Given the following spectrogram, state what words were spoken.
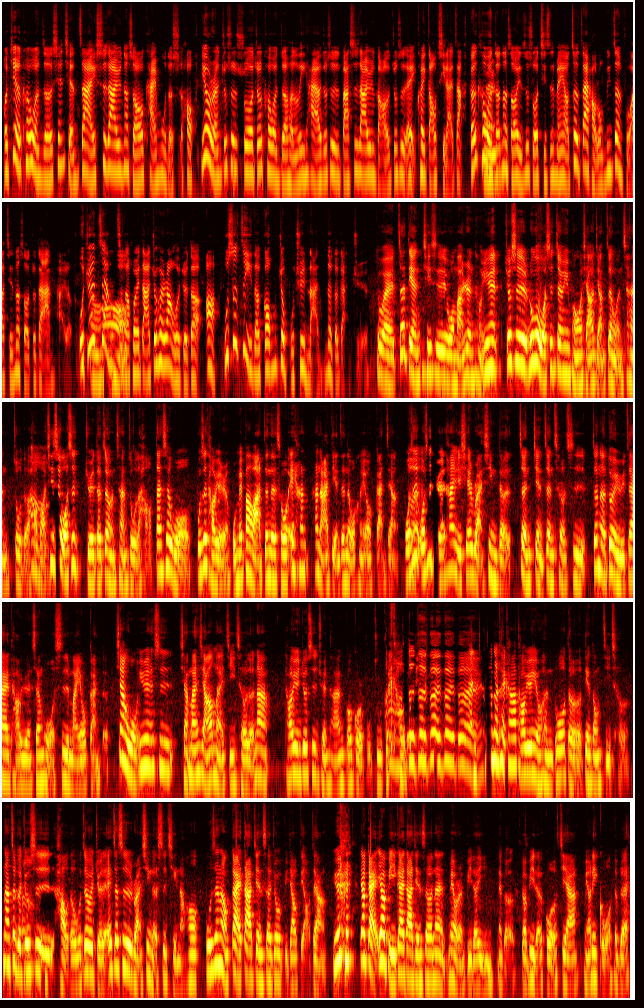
我记得柯文哲先前在四大运。那时候开幕的时候，也有人就是说，就是柯文哲很厉害啊，就是把四大运搞，就是哎可以搞起来这样。可是柯文哲那时候也是说，其实没有，这在好龙斌政府啊，其实那时候就在安排了。我觉得这样子的回答就会让我觉得啊，不是自己的功就不去拦那个感觉。对，这点其实我蛮认同，因为就是如果我是郑云鹏，我想要讲郑文灿做的好不好，其实我是觉得郑文灿做的好，但是我不是桃园人，我没办法真的说，哎，他他哪一点真的我。很有感，这样我是我是觉得他有一些软性的政见政策是真的，对于在桃园生活是蛮有感的。像我因为是想蛮想要买机车的，那。桃园就是全台湾 GoGo 补助最高的，对对对对对，真的可以看到桃园有很多的电动机车，那这个就是好的，我就会觉得，哎，这是软性的事情，然后不是那种盖大建设就比较屌这样，因为 要盖要比盖大建设，那没有人比得赢那个隔壁的国家苗栗国，对不对？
